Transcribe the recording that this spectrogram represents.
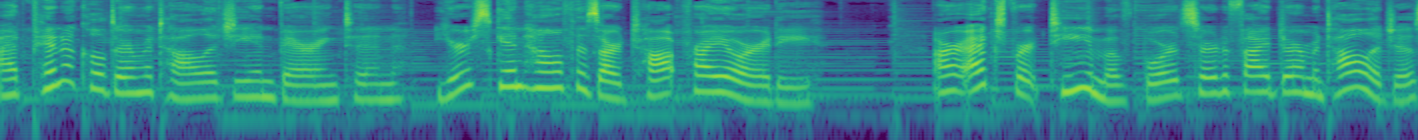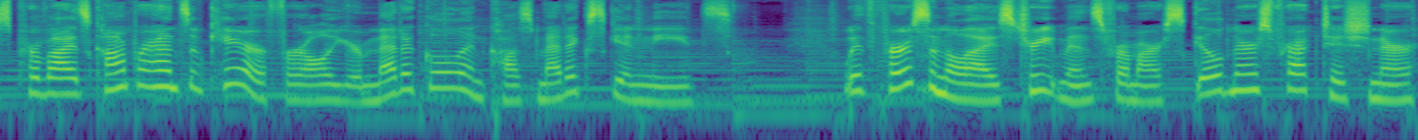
At Pinnacle Dermatology in Barrington, your skin health is our top priority. Our expert team of board certified dermatologists provides comprehensive care for all your medical and cosmetic skin needs. With personalized treatments from our skilled nurse practitioner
